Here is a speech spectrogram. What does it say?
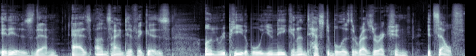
It is, then, as unscientific as unrepeatable, unique, and untestable as the resurrection itself.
